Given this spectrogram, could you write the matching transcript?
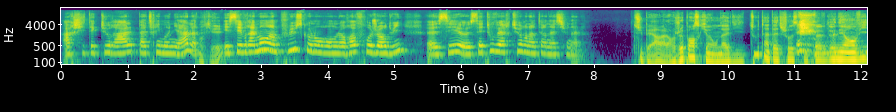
architecturales, patrimoniales. Et c'est vraiment un plus que l'on leur offre aujourd'hui, euh, c'est euh, cette ouverture à l'international. Super. Alors, je pense qu'on a dit tout un tas de choses qui peuvent donner envie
